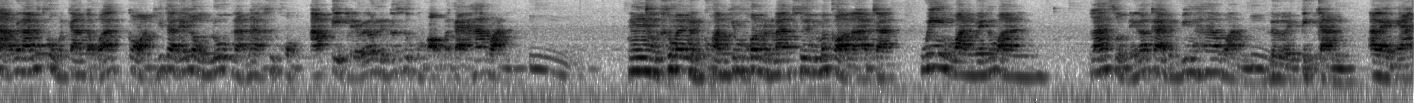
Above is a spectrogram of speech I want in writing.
กะเวลาไม่ถูกเหมือนกันแต่ว่าก่อนที่จะได้ลงรูปนั้นนะคือผมอัพอีกเลเวลหนึ่งก็คือผมออกกำลังกายห้าวัน อืมอืมคือมันเหมือนความเข้มข้นมันมากขึ้น เมื่อก่อนเราอาจจะวิ่งวันเว้นวัน ล่าสุดนี้ก็กลายเป็นวิ่งห้าวันอืมเลยติดกันอะไรเงี้ย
